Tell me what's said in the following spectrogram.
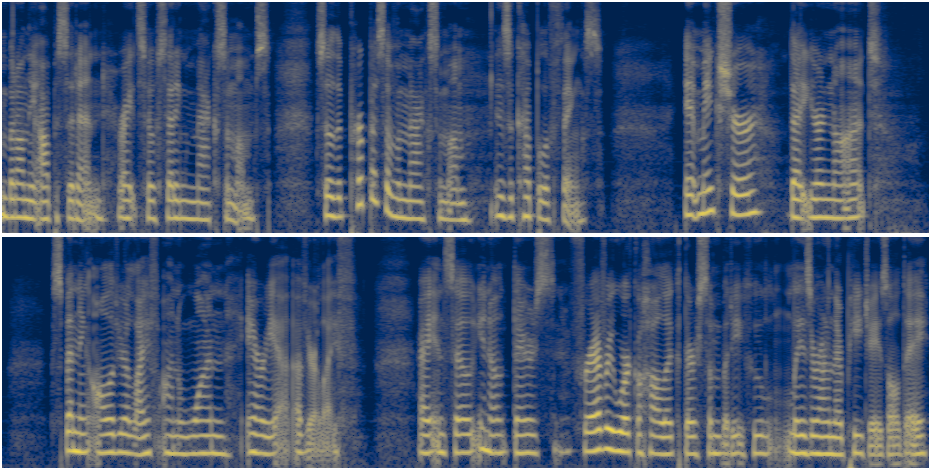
but on the opposite end, right? So setting maximums. So the purpose of a maximum is a couple of things. It makes sure that you're not spending all of your life on one area of your life right? And so, you know, there's for every workaholic, there's somebody who lays around in their PJs all day,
